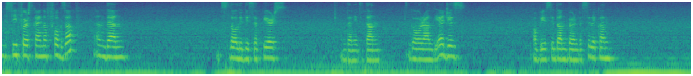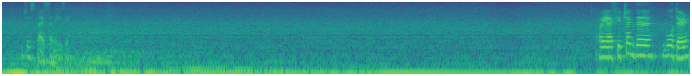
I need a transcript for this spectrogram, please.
you see first kind of fogs up and then it slowly disappears and then it's done. Go around the edges. Obviously don't burn the silicone. Just nice and easy. Oh yeah if you check the water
